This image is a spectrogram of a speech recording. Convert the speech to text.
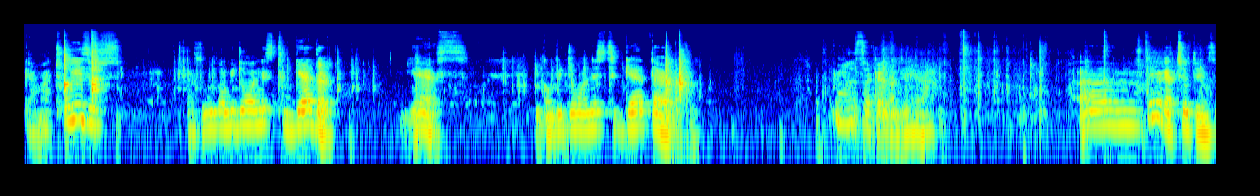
got my tweezers. So we're going to be doing this together. Yes. We're going to be doing this together. What else I got under here? Um, I think I got two things.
